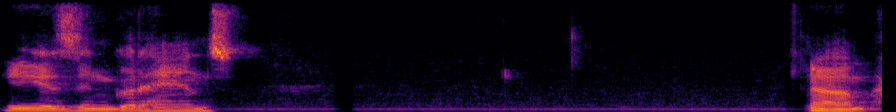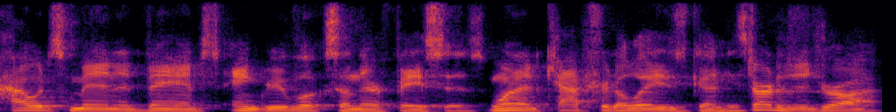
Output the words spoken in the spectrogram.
He is in good hands. Um, Hawat's men advanced, angry looks on their faces. One had captured a laser gun. He started to draw it.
